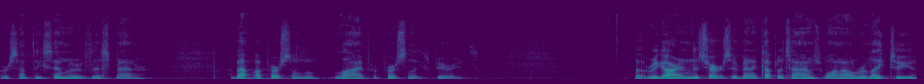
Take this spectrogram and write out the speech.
or something similar to this manner about my personal life or personal experience. But regarding the church, there have been a couple of times. One I'll relate to you.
